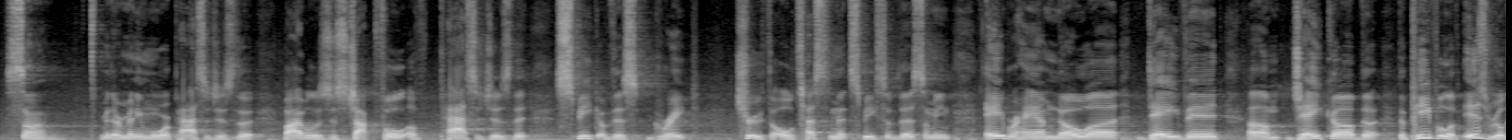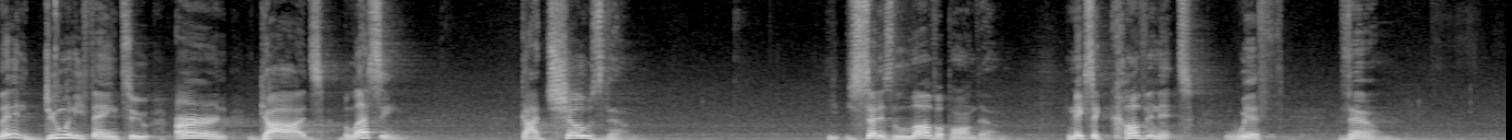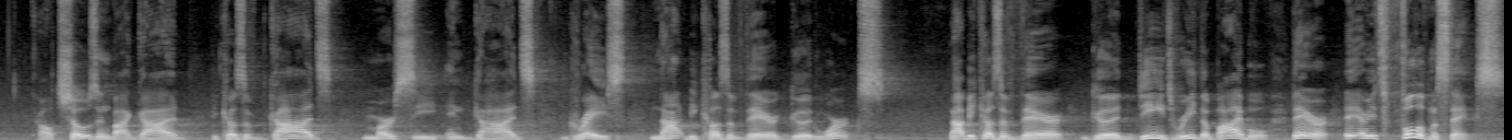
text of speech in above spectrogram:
son. I mean, there are many more passages. The Bible is just chock full of passages that speak of this great truth. The Old Testament speaks of this. I mean, Abraham, Noah, David, um, Jacob, the, the people of Israel, they didn't do anything to earn God's blessing. God chose them, He, set His love upon them, He makes a covenant with them. They're all chosen by God because of God's mercy and God's grace, not because of their good works not because of their good deeds. Read the Bible. There, I mean, it's full of mistakes.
